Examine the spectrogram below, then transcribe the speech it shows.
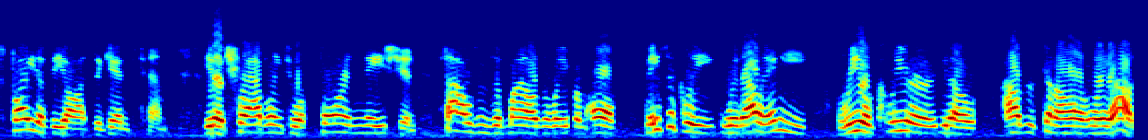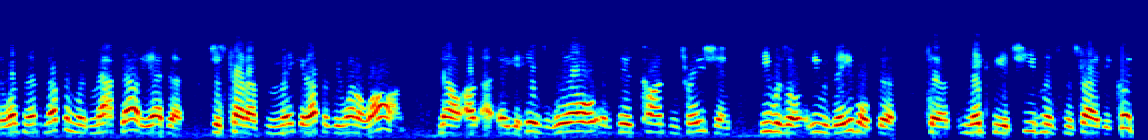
spite of the odds against him. You know, traveling to a foreign nation, thousands of miles away from home, basically without any real clear, you know, how's this going to all lay out. It wasn't nothing was mapped out. He had to just kind of make it up as he went along. Now, uh, uh, his will and his concentration, he was uh, he was able to to make the achievements and strides he could.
